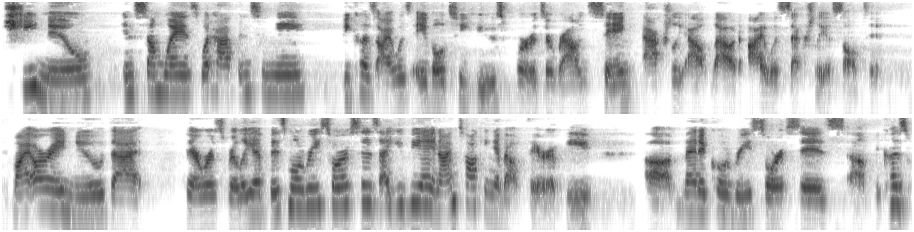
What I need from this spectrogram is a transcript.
She knew in some ways what happened to me because I was able to use words around saying actually out loud, I was sexually assaulted. My RA knew that there was really abysmal resources at UVA, and I'm talking about therapy, uh, medical resources, uh, because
